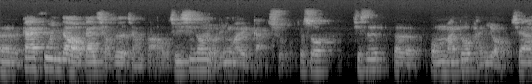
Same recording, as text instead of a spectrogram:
呃，该呼应到该乔治的讲法，我其实心中有另外一个感触，就说，其实呃，我们蛮多朋友现在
